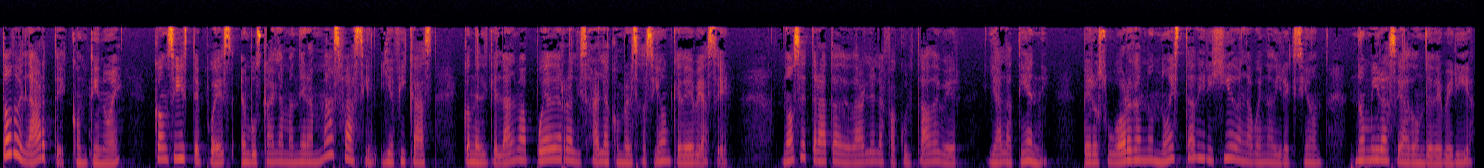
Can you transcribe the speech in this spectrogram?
Todo el arte, continué, consiste, pues, en buscar la manera más fácil y eficaz con el que el alma puede realizar la conversación que debe hacer. No se trata de darle la facultad de ver, ya la tiene, pero su órgano no está dirigido en la buena dirección, no mira hacia donde debería.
